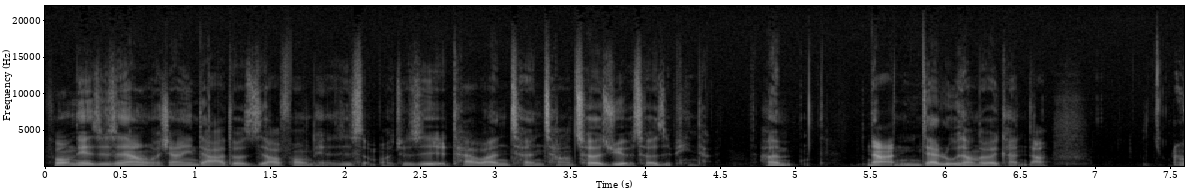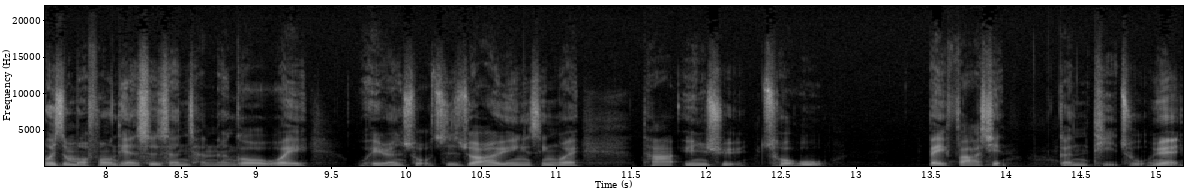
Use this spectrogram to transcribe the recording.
丰田是生产，我相信大家都知道丰田是什么，就是台湾成长车具的车子平台，很那你在路上都会看到。为什么丰田式生产能够为为人所知？主要原因是因为它允许错误被发现跟提出。因为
